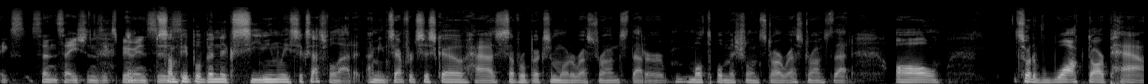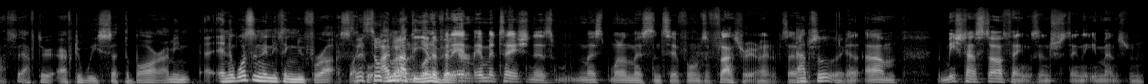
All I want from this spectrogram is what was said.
ex- sensations, experiences. Some people have been exceedingly successful at it. I mean, San Francisco has several bricks and mortar restaurants that are multiple Michelin star restaurants that all sort of walked our path after after we set the bar. I mean, and it wasn't anything new for us. Like, let's talk I'm about not the what- But innovator. im- imitation is most one of the most sincere forms of flattery, right? So, Absolutely. Um, the Michelin star thing is interesting that you mentioned.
